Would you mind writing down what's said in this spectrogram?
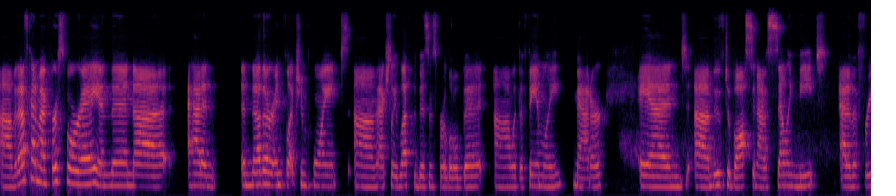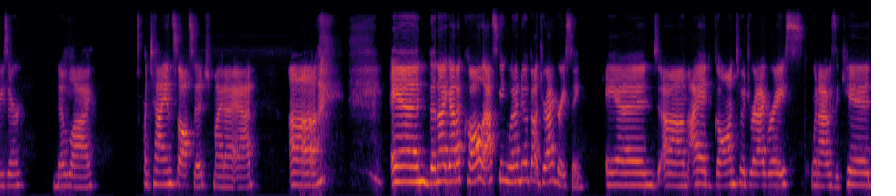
Uh, but that's kind of my first foray. And then uh, I had an, another inflection point, um, actually left the business for a little bit uh, with a family matter and uh, moved to Boston. I was selling meat out of a freezer, no lie, Italian sausage, might I add. and then I got a call asking what I knew about drag racing. And um, I had gone to a drag race when I was a kid.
